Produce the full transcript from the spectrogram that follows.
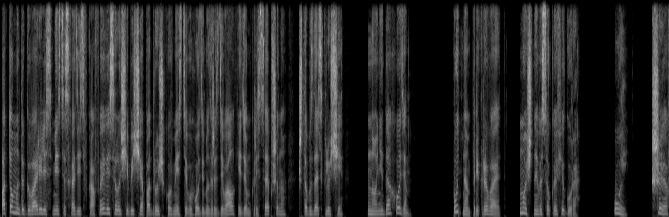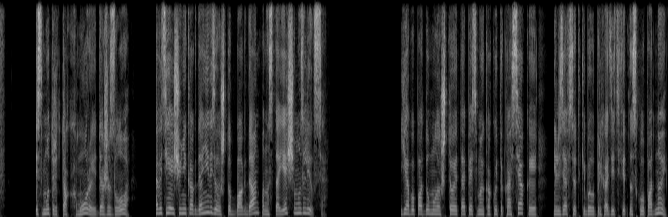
Потом мы договорились вместе сходить в кафе, весело щебеча под ручку, вместе выходим из раздевалки, идем к ресепшену, чтобы сдать ключи. Но не доходим. Путь нам прикрывает мощная высокая фигура. Ой, шеф. И смотрит так хмуро и даже зло. А ведь я еще никогда не видела, чтобы Богдан по-настоящему злился. Я бы подумала, что это опять мой какой-то косяк, и нельзя все-таки было приходить в фитнес-клуб одной.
